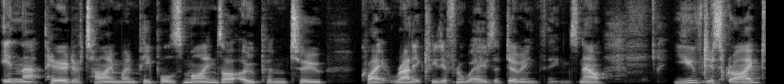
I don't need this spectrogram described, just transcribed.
in that period of time when people's minds are open to quite radically different ways of doing things. Now, you've described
